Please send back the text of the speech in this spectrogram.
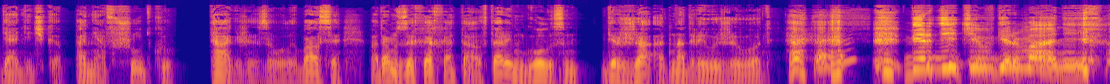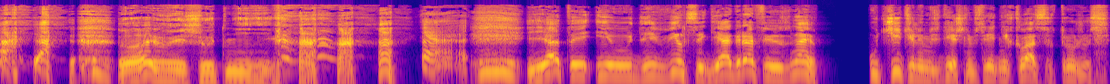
Дядечка, поняв шутку, также заулыбался, потом захохотал вторым голосом, держа от надрыва живот. «Ха-ха-ха! Бердичев в Германии! Ой, вы шутник! Я-то и удивился, географию знаю, учителем здешним в средних классах тружусь.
